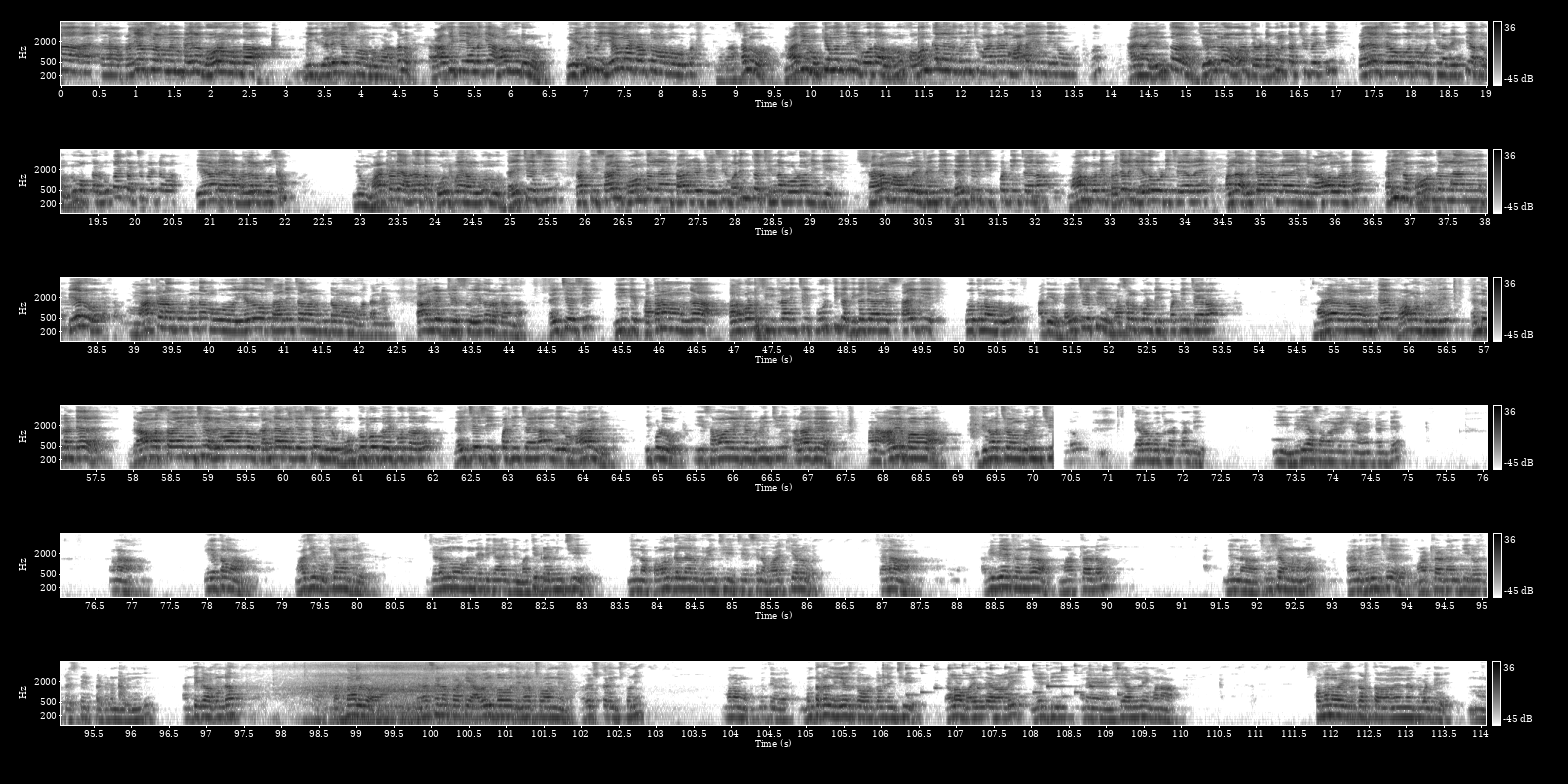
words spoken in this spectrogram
ప్రజాస్వామ్యం పైన గౌరవం ఉందా? నీకు తెలియజేస్తున్నావు నువ్వు. అసలు రాజకీయాలకి అనర్హుడు నువ్వు. నువ్వు ఎందుకు ఏం మాట్లాడుతున్నావు నువ్వు? అసలు మాజీ ముఖ్యమంత్రి హోదాలో నువ్వు పవన్ కళ్యాణ్ గురించి మాట్లాడే మాట ఏంది నువ్వు? ఆయన ఎంతో జేబులో డబ్బులు ఖర్చు పెట్టి ప్రజాసేవ కోసం వచ్చిన వ్యక్తి అతను. నువ్వు ఒక్క రూపాయి ఖర్చు పెట్టావా? ఏనాడైనా ప్రజల కోసం? నువ్వు మాట్లాడే అర్హత కోల్పోయినావు. నువ్వు దయచేసి ప్రతిసారి పవన్ కళ్యాణ్ టార్గెట్ చేసి మరింత చిన్నపోవడం నీకు శర మామూలు అయిపోయింది దయచేసి ఇప్పటి నుంచైనా మానుకొని ప్రజలకు ఏదో ఒకటి చేయాలి. మళ్ళీ అధికారంలోకి రావాలంటే కనీసం పవన్ కళ్యాణ్ పేరు మాట్లాడకుండా నువ్వు ఏదో సాధించాలనుకుంటాను నువ్వు అతన్ని టార్గెట్ చేస్తూ ఏదో రకంగా. దయచేసి నీకు పతనంగా పదకొండు సీట్ల నుంచి పూర్తిగా దిగజారే స్థాయికి పోతున్నావు నువ్వు? అది దయచేసి మసలుకోండి ఇప్పటి నుంచైనా. మర్యాదగా ఉంటే బాగుంటుంది. ఎందుకంటే గ్రామ స్థాయి నుంచి అభిమానులు కన్నెర్ర చేస్తే మీరు బొగ్గు బొగ్గు అయిపోతారు. దయచేసి ఇప్పటి నుంచైనా మీరు మారండి. ఇప్పుడు ఈ సమావేశం గురించి అలాగే మన ఆవిర్భావ దినోత్సవం గురించి జరగబోతున్నటువంటి ఈ మీడియా సమావేశం ఏంటంటే మన ప్రియతమ మాజీ ముఖ్యమంత్రి జగన్మోహన్ రెడ్డి గారికి మతి భ్రమించి నిన్న పవన్ కళ్యాణ్ గురించి చేసిన వ్యాఖ్యలు చాలా అవివేకంగా మాట్లాడడం నిన్న చూసాం మనము. ఆయన గురించే మాట్లాడడానికి ఈరోజు ప్రెస్ మీట్ పెట్టడం జరిగింది. అంతేకాకుండా పద్నాలుగు జనసేన పార్టీ ఆవిర్భావ దినోత్సవాన్ని పురస్కరించుకొని మనం గుంతకల్ నియోజకవర్గం నుంచి ఎలా బయలుదేరాలి ఏంటి అనే విషయాలని మన సమన్వయకర్త అయినటువంటి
